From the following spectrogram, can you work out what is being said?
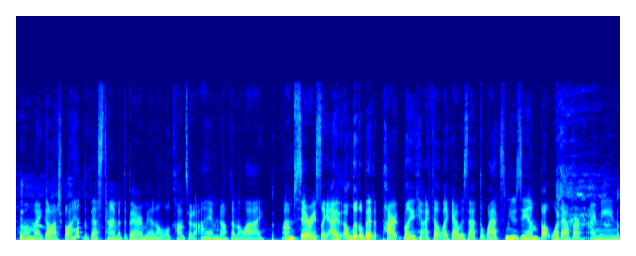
oh my gosh! Well, I had the best time at the Barry Manilow concert. I am not gonna lie. I'm seriously. I a little bit partly. I felt like I was at the Wax Museum, but whatever. I mean,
